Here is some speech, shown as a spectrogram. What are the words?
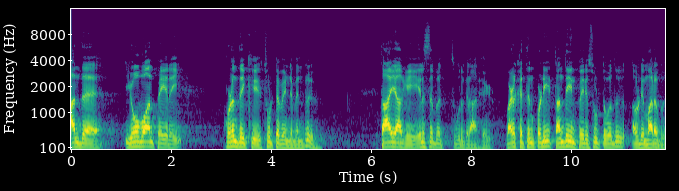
அந்த யோவான் பெயரை குழந்தைக்கு சூட்ட வேண்டும் என்று தாயாகிய எலிசபெத் கூறுகிறார்கள். வழக்கத்தின்படி தந்தையின் பெயரை சூட்டுவது அவருடைய மரபு.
